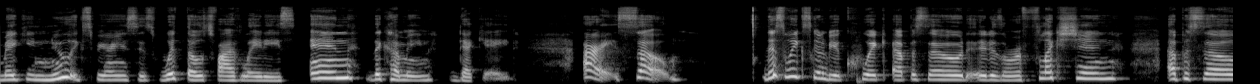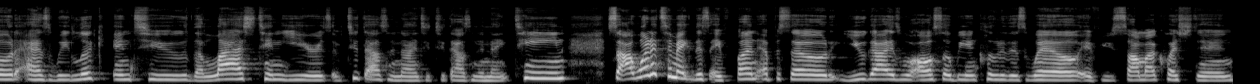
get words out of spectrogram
making new experiences with those five ladies in the coming decade. All right, so this week's going to be a quick episode. It is a reflection episode as we look into the last 10 years of 2009 to 2019. So I wanted to make this a fun episode. You guys will also be included as well. If you saw my question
